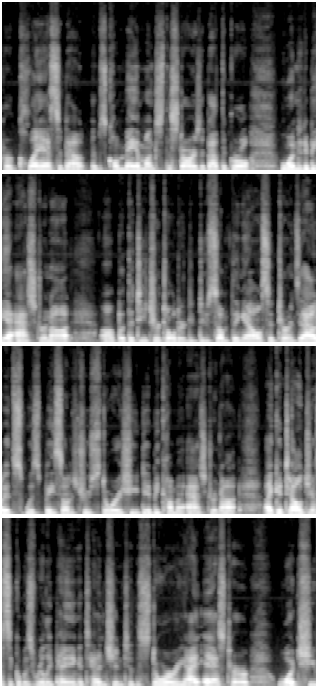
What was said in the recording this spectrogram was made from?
her class about it was called Mae Amongst the Stars about the girl who wanted to be an astronaut, uh, but the teacher told her to do something else. It turns out it was based on a true story. She did become an astronaut. I could tell Jessica was really paying attention to the story. I asked her what she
